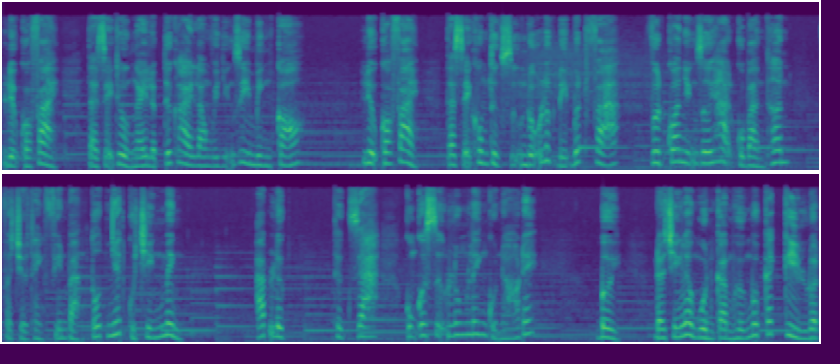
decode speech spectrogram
Liệu có phải ta sẽ thường ngay lập tức hài lòng với những gì mình có? liệu có phải ta sẽ không thực sự nỗ lực để bứt phá, vượt qua những giới hạn của bản thân và trở thành phiên bản tốt nhất của chính mình? Áp lực, thực ra cũng có sự lung linh của nó đấy. Bởi đó chính là nguồn cảm hứng một cách kỷ luật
